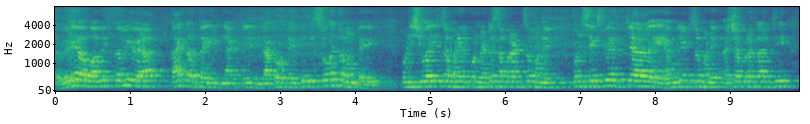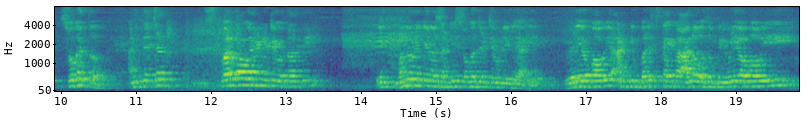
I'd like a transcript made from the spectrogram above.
वेळेअभावी कमी वेळात काय करता येईल नाट्य दाखवता येईल ते स्वगत म्हणता येईल. कोणी शिवाजीचं म्हणेल कोण नटसम्राटचं म्हणेल कोण शेक्सपियरच्या हॅमलेटचं म्हणेल अशा प्रकारची स्वगत. आणि त्याच्यात स्पर्धा वगैरे नाही ठेवता ती. एक मनोरंजनासाठी स्वगत ठेवलेली आहे वेळेअभावी आणखी बरेच काय काय आलं होतं वेळेअभावी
